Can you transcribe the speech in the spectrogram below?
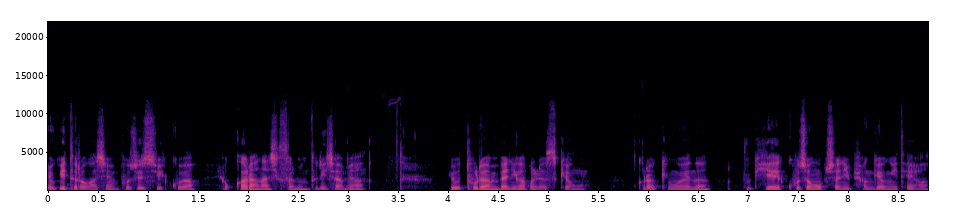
여기 들어가시면 보실 수 있고요. 효과를 하나씩 설명드리자면 이 돌연변이가 걸렸을 경우 그럴 경우에는 무기의 고정 옵션이 변경이 돼요.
